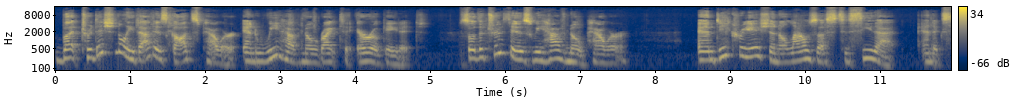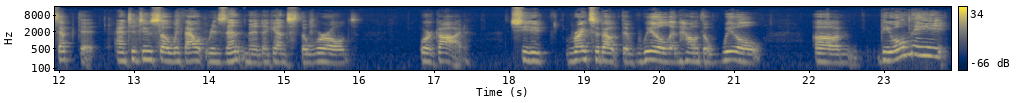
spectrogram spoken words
But traditionally, that is God's power, and we have no right to arrogate it. So the truth is, we have no power. And decreation allows us to see that and accept it, and to do so without resentment against the world or God. She writes about the will and how the will, um, the only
